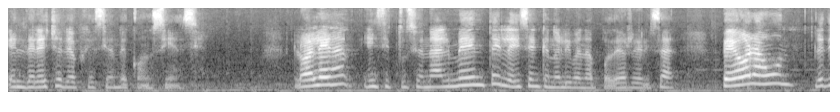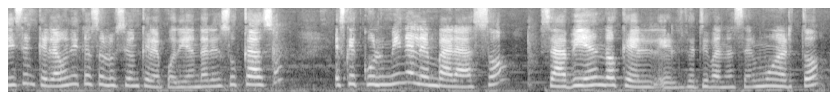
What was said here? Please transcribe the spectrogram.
el derecho de objeción de conciencia. Lo alegan institucionalmente y le dicen que no lo iban a poder realizar. Peor aún, le dicen que la única solución que le podían dar en su caso es que culmine el embarazo sabiendo que el, el feto iba a nacer muerto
